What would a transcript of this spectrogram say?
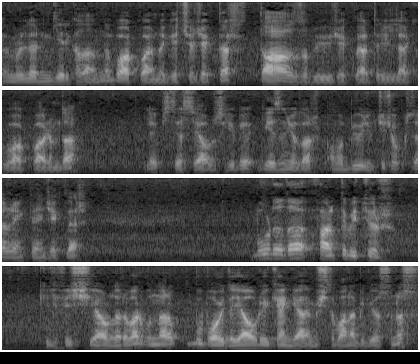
Ömürlerinin geri kalanını bu akvaryumda geçirecekler. Daha hızlı büyüyeceklerdir illaki bu akvaryumda. Lepistes yavrusu gibi geziniyorlar ama büyüdükçe çok güzel renklenecekler. Burada da farklı bir tür kilifiş yavruları var. Bunlar bu boyda yavruyken gelmişti bana biliyorsunuz.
